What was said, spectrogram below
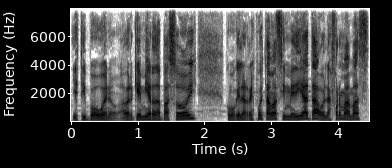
y es tipo, bueno, a ver qué mierda pasó hoy. Como que la respuesta más inmediata o la forma más,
